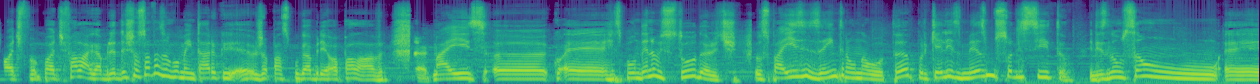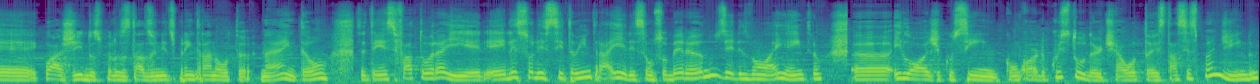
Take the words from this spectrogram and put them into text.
pode, pode falar, Gabriel. Deixa eu só fazer um comentário que eu já passo pro Gabriel a palavra. Certo. Mas, uh, é, respondendo o Studart, os países entram na OTAN porque eles mesmos solicitam. Eles não são é, coagidos pelos Estados Unidos para entrar na OTAN, né? Então, você tem esse fator aí. Eles solicitam entrar e eles são soberanos e eles vão lá e entram. Uh, e lógico, sim, concordo com o Studart. A OTAN está se expandindo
